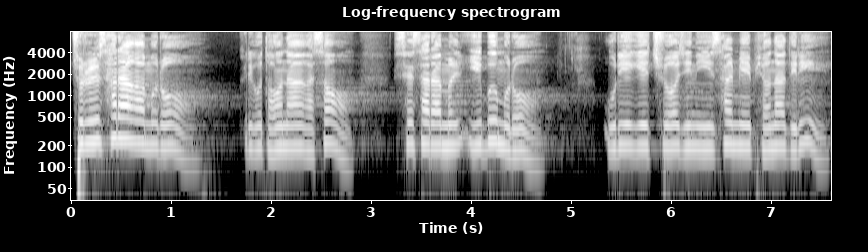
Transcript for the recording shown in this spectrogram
주를 사랑함으로 그리고 더 나아가서 새 사람을 입음으로 우리에게 주어진 이 삶의 변화들이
